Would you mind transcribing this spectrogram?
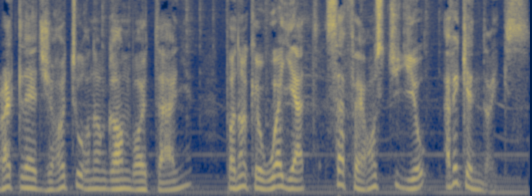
Ratledge retourne en Grande-Bretagne pendant que Wyatt s'affaire en studio avec Hendrix.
